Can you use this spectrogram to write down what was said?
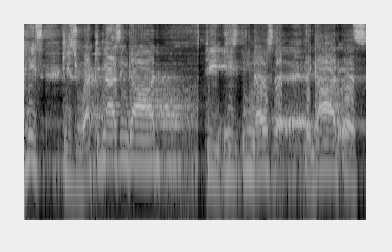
He's, he's recognizing God. He, he knows that, that God is,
